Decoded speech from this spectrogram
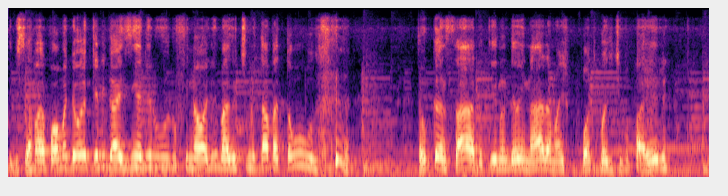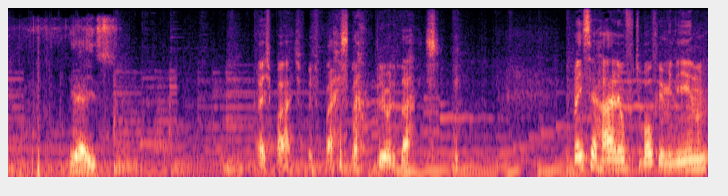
E de certa forma deu aquele gásinho ali no, no final ali, mas o time tava tão tão cansado que não deu em nada, mas ponto positivo para ele. E é isso. Faz parte, faz parte da prioridade. para encerrar né, o futebol feminino,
